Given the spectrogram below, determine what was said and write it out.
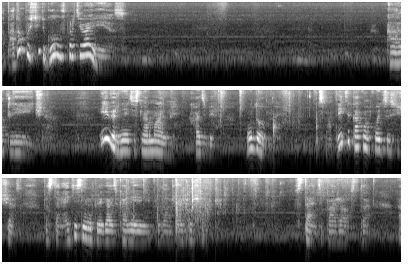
а потом пустить голову в противовес. Отлично. И вернитесь к нормальной ходьбе, удобной. Посмотрите, как вам ходится сейчас. Постарайтесь не напрягать колени, продолжать дышать. Встаньте, пожалуйста, а,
